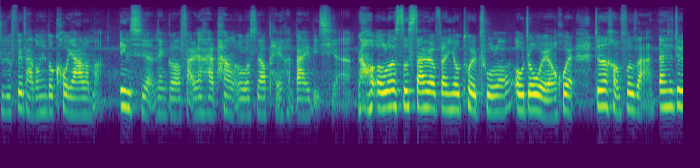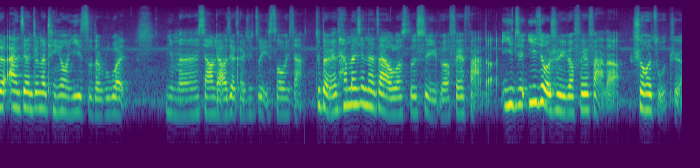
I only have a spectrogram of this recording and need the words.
就是非法东西都扣押了嘛，并且那个法院还判了俄罗斯要赔很大一笔钱，然后俄罗斯三月份又退出了欧洲委员会，真的很复杂。但是这个案件真的挺有意思的，如果你们想要了解，可以去自己搜一下。就等于他们现在在俄罗斯是一个非法的，依旧依旧是一个非法的社会组织。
